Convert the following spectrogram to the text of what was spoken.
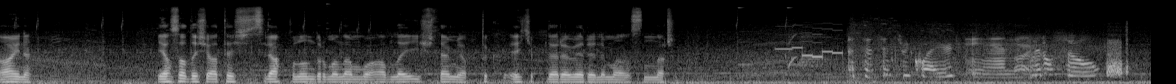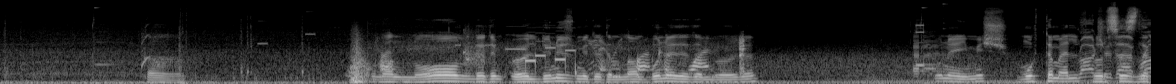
Aynen. Yasa dışı ateş silah bulundurmadan bu ablayı işlem yaptık. Ekiplere verelim alsınlar. Tamam. Ulan ne oldu dedim öldünüz mü dedim lan bu ne dedim böyle. Bu neymiş? Muhtemel hırsızlık.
